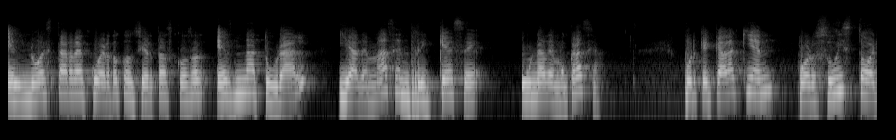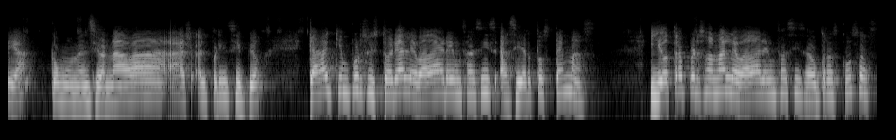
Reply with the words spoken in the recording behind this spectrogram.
el no estar de acuerdo con ciertas cosas, es natural y además enriquece una democracia. Porque cada quien, por su historia, como mencionaba Ash al principio, cada quien por su historia le va a dar énfasis a ciertos temas y otra persona le va a dar énfasis a otras cosas.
